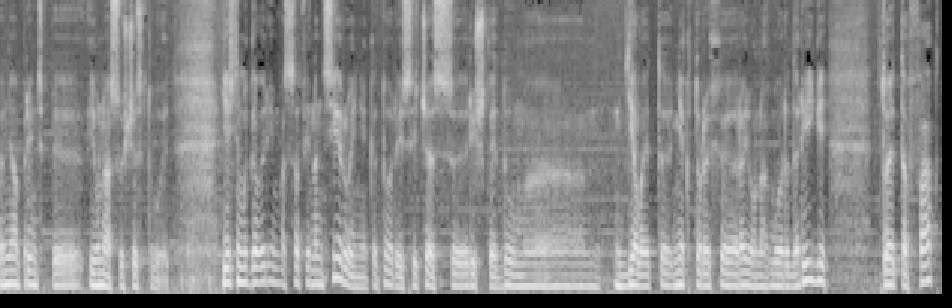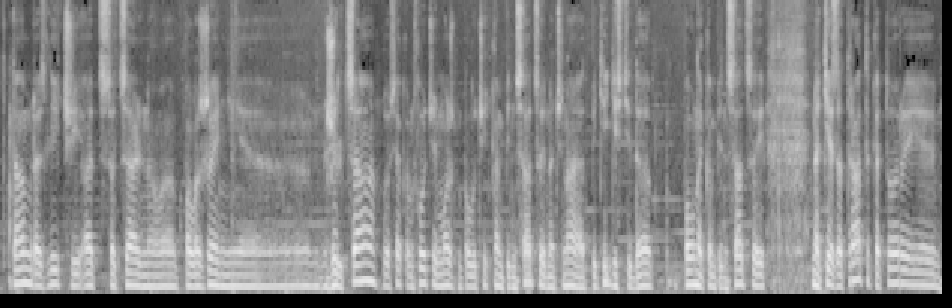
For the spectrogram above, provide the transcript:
они, в принципе, и у нас существуют. Если мы говорим о софинансировании, которое сейчас Рижская дума э, делает в некоторых районах города Риги, то это факт, там различий от социального положения жильца, во всяком случае, можно получить компенсацию, начиная от 50 до полной компенсации на те затраты, которые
